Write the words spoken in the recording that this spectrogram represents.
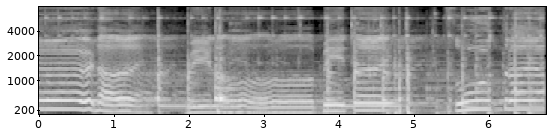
ശ്യാമലവണായി വിലോപിത സൂത്രയാ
